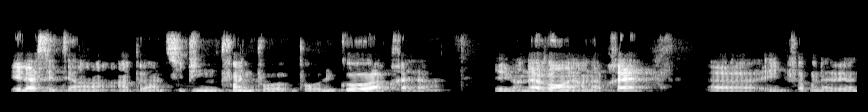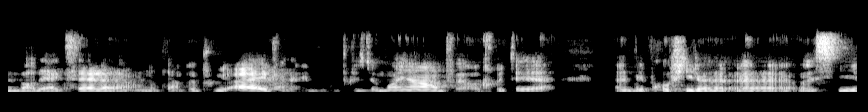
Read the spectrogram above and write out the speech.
Et là, c'était un, peu un tipping point pour, pour Luco. Après, il y a eu un avant et un après. Et une fois qu'on avait onboardé Axel, on était un peu plus hype, on avait beaucoup plus de moyens, on pouvait recruter des profils aussi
